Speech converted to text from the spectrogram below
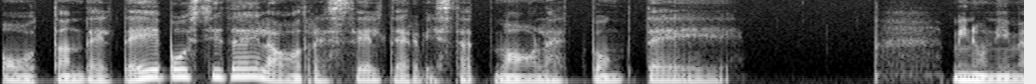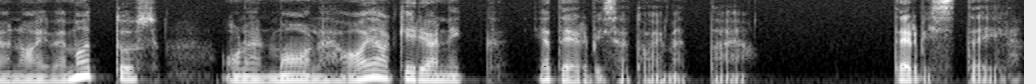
ootan teilt e-posti teel aadressil tervist.maaleht.ee. minu nimi on Aive Mõttus, olen Maalehe ajakirjanik ja tervisetoimetaja tervist teile!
